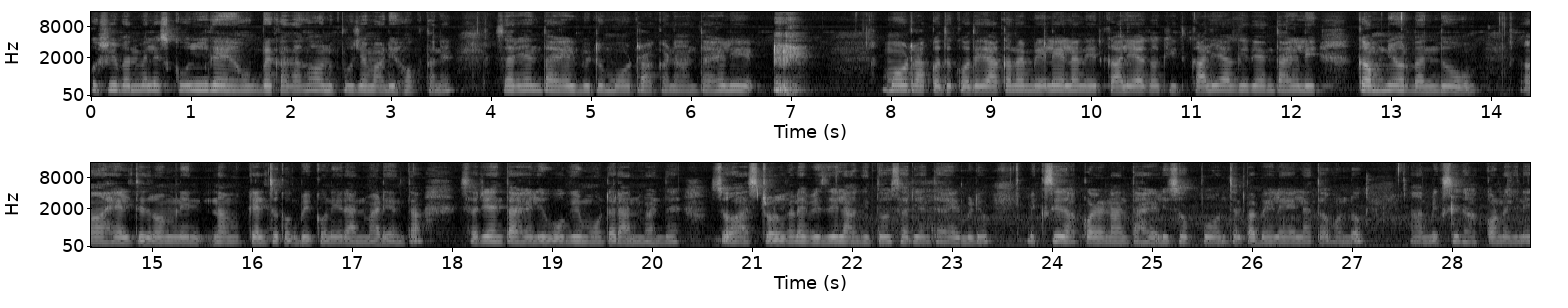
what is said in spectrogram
ಖುಷಿ ಬಂದಮೇಲೆ ಸ್ಕೂಲ್ಗೆ ಹೋಗಬೇಕಾದಾಗ ಅವನು ಪೂಜೆ ಮಾಡಿ ಹೋಗ್ತಾನೆ. ಸರಿ ಅಂತ ಹೇಳಿಬಿಟ್ಟು ಮೋಟ್ರ್ ಹಾಕೋಣ ಅಂತ ಹೇಳಿ ಮೋಟ್ರ್ ಹಾಕೋದಕ್ಕೆ ಹೋದೆ. ಯಾಕಂದರೆ ಮೇಲೆ ಎಲ್ಲ ನೀರು ಖಾಲಿಯಾಗಕ್ಕೆ ಖಾಲಿಯಾಗಿದೆ ಅಂತ ಹೇಳಿ ಕಂಪ್ನಿಯವ್ರು ಬಂದು ಹೇಳ್ತಿದ್ರು ನೀನು ನಮ್ಮ ಕೆಲ್ಸಕ್ಕೆ ಹೋಗಬೇಕು ನೀರು ಆನ್ ಮಾಡಿ ಅಂತ. ಸರಿ ಅಂತ ಹೇಳಿ ಹೋಗಿ ಮೋಟರ್ ಆನ್ ಮಾಡಿದೆ. ಸೊ ಅಷ್ಟರೊಳಗಡೆ ವಿಸಿಲ್ ಆಗಿತ್ತು ಸರಿ ಅಂತ ಹೇಳಿಬಿಟ್ಟು ಮಿಕ್ಸಿಗೆ ಹಾಕ್ಕೊಳ್ಳೋಣ ಅಂತ ಹೇಳಿ ಸೊಪ್ಪು, ಒಂದು ಸ್ವಲ್ಪ ಬೇಳೆ ಎಲ್ಲ ತೊಗೊಂಡು ಮಿಕ್ಸಿಗೆ ಹಾಕ್ಕೊಂಡಿದ್ದೀನಿ.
